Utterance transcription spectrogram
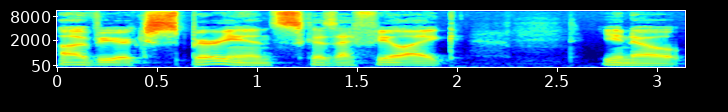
of your experience because i feel like you know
